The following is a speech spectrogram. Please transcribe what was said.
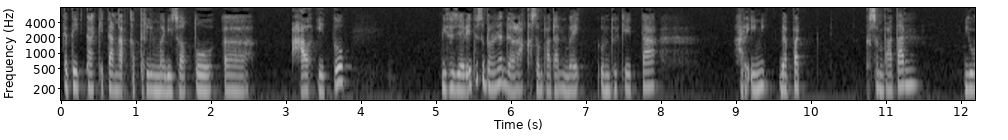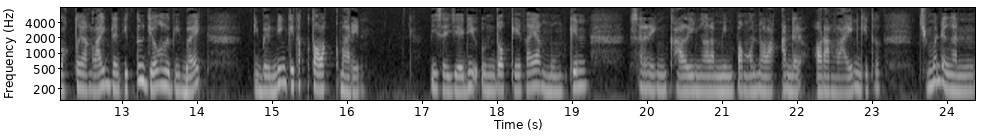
Ketika kita nggak keterima di suatu uh, hal itu, bisa jadi itu sebenarnya adalah kesempatan baik untuk kita hari ini dapat kesempatan di waktu yang lain dan itu jauh lebih baik dibanding kita ketolak kemarin. Bisa jadi untuk kita yang mungkin sering kali ngalamin penolakan dari orang lain gitu. Cuma dengan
